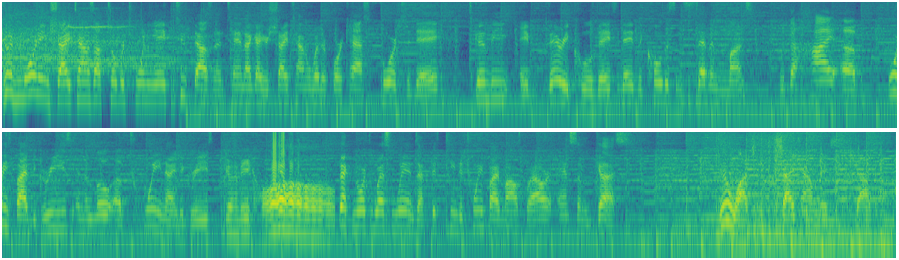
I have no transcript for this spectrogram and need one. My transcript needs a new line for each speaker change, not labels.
Good morning, Chi Town's October 28th, 2010. I got your Chi-Town weather forecast for today. It's going to be a very cool day today, the coldest in seven months, with a high of 45 degrees and a low of 29 degrees. It's Gonna be cold. Expect northwest winds at 15 to 25 miles per hour and some gusts.
You're watching ChiTownMix.com.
